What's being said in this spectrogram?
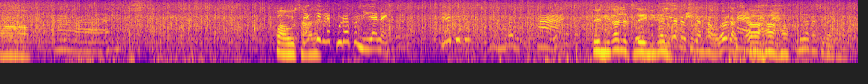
हा. पाऊस आला. तिकडे पुढे पण निघालाय. ते तिथे. हा. ते निघालेत लय निघाले एका ठिकाणी थांब बरं का. हा हा हा एका ठिकाणी थांब.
